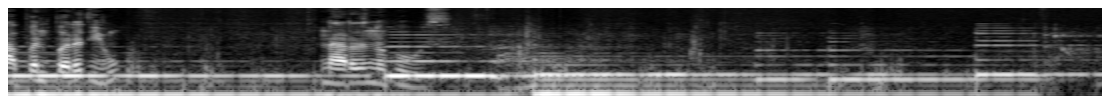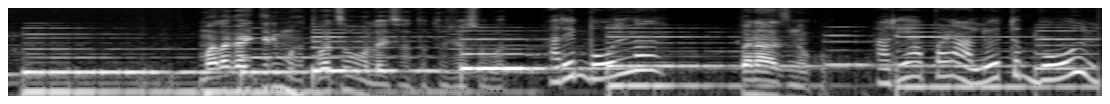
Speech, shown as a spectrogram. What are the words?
आपण परत येऊ. नाराज नको होऊस. मला काहीतरी महत्वाचं बोलायचं होतं तुझ्यासोबत. अरे बोल ना. पण आज नको. अरे आपण आलोय तर बोल.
